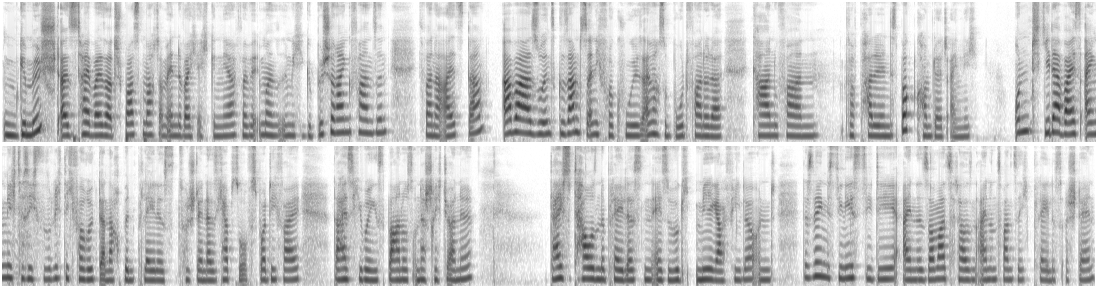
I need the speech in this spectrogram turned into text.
gemischt. Also teilweise hat es Spaß gemacht. Am Ende war ich echt genervt, weil wir immer in irgendwelche Gebüsche reingefahren sind. Es war eine Alster. Aber so insgesamt ist es eigentlich voll cool. Einfach so Boot fahren oder Kanu fahren, einfach paddeln. Das bockt komplett eigentlich. Und jeder weiß eigentlich, dass ich so richtig verrückt danach bin, Playlists zu stellen. Also ich habe so auf Spotify, da heiße ich übrigens Banus-Journal. Da habe ich so tausende Playlisten, also wirklich mega viele. Und deswegen ist die nächste Idee, eine Sommer 2021 Playlist erstellen.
